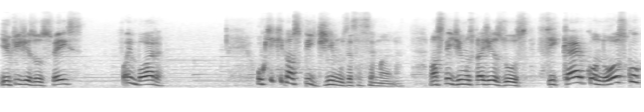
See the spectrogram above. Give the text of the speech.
E o que Jesus fez? Foi embora. O que, que nós pedimos essa semana? Nós pedimos para Jesus ficar conosco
